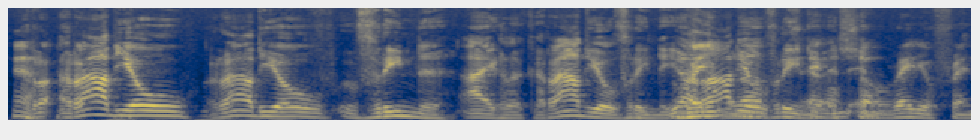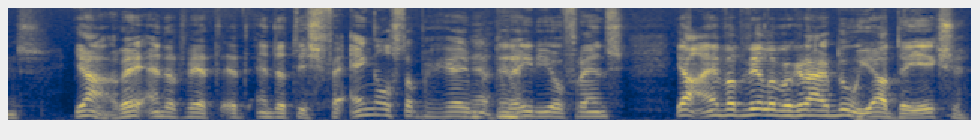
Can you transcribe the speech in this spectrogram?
Ja. ra- radio, radiovrienden eigenlijk. Radiovrienden. Ja, Radio- radiovrienden. Engels En, zo, Radio Friends. Ja, en dat, werd, het- en dat is verengeld op een gegeven moment. Ja. Radio Friends. Ja, en wat willen we graag doen? Ja, DX'en.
